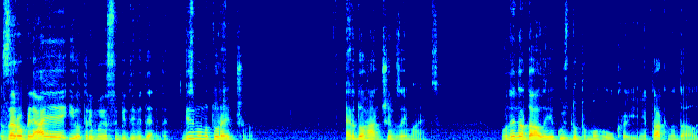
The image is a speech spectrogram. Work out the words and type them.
заробляє і отримує собі дивіденди. Візьмемо Туреччину. Ердоган чим займається? Вони надали якусь допомогу Україні, так надали.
